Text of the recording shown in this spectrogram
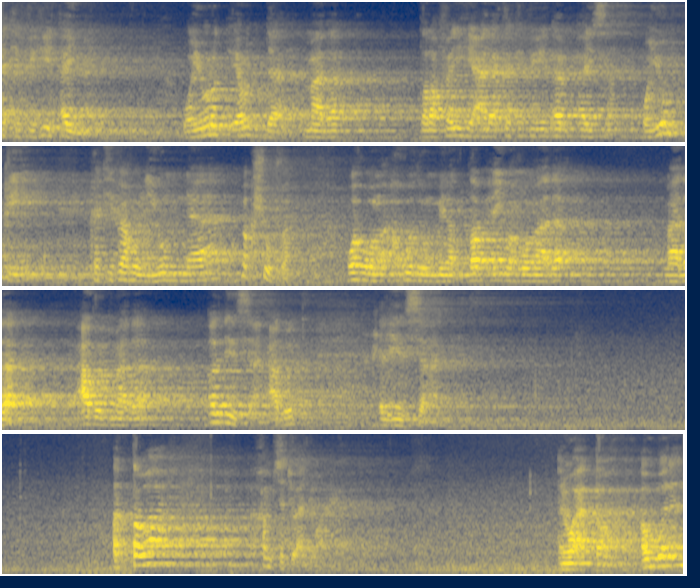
كتفه الأيمن ويرد يرد ماذا؟ طرفيه على كتفه الأيسر ويبقي كتفه اليمنى مكشوفة وهو مأخوذ من الضبع وهو ماذا؟ ماذا؟ عضد ماذا؟ الإنسان عضد الإنسان. الطواف خمسة أنواع. أنواع الطواف. أولا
